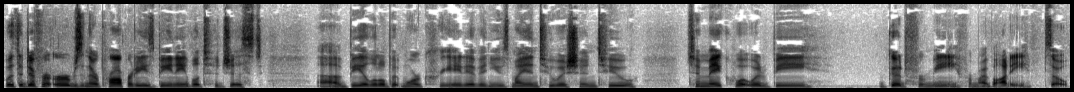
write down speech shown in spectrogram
with the different herbs and their properties, being able to just uh, be a little bit more creative and use my intuition to to make what would be good for me for my body. So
